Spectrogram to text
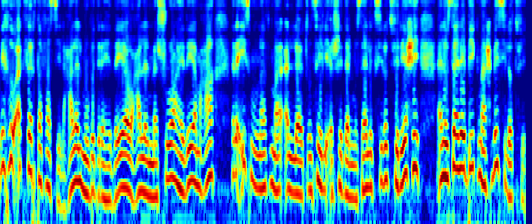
ناخذ أكثر تفاصيل على المبادرة هذيا وعلى المشروع هذيا مع رئيس منظمة التونسية لإرشاد المستهلك سي لطفي ريحي أهلا وسهلا بك مرحبا سي لطفي.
